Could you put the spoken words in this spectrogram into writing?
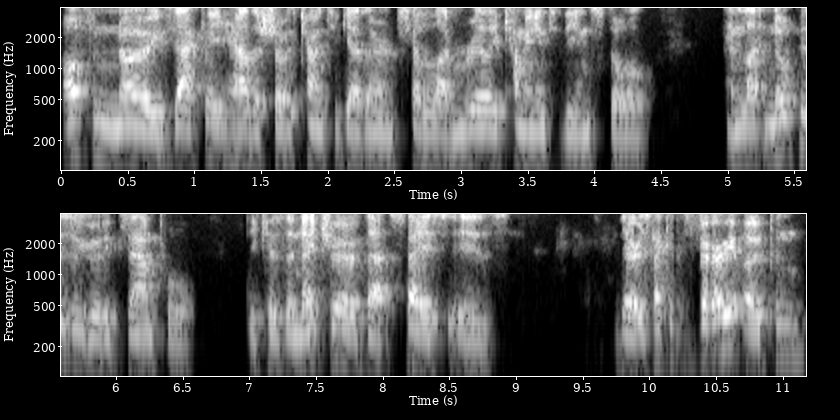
often know exactly how the show is coming together until I'm really coming into the install. And like Knulp is a good example because the nature of that space is there is like it's very open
